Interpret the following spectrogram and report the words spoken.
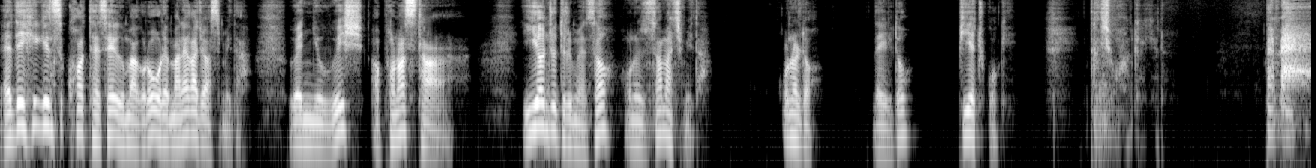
에디 히긴스 쿼텟의 음악으로 오랜만에 가져왔습니다. When You Wish Upon a Star 이 연주 들으면서 오늘 수사 마칩니다. 오늘도 내일도 비의 축복이 당신과 함께 하기를. 뱀뱀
